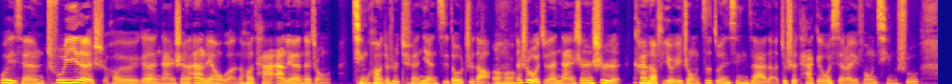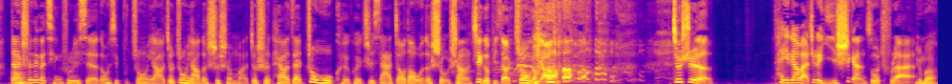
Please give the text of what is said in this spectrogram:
我以前初一的时候有一个男生暗恋我，然后他暗恋的那种情况就是全年级都知道。但是我觉得男生是 kind of 有一种自尊心在的，就是他给我写了一封情书，但是那个情书里写的东西不重要，就重要的是什么？就是他要在众目睽睽之下交到我的手上，这个比较重要。就是他一定要把这个仪式感做出来，明白。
